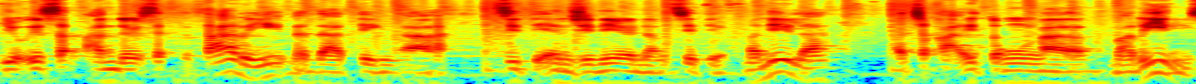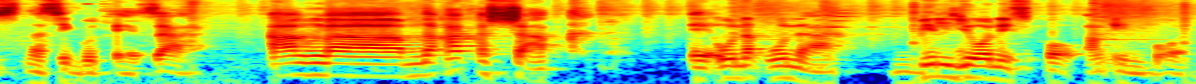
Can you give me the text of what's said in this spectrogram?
Yung isang undersecretary na dating ah, city engineer ng City of Manila at saka itong ah, Marines na si Guteza. Ang ah, nakakashock, eh unang-una, bilyones po ang involved.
